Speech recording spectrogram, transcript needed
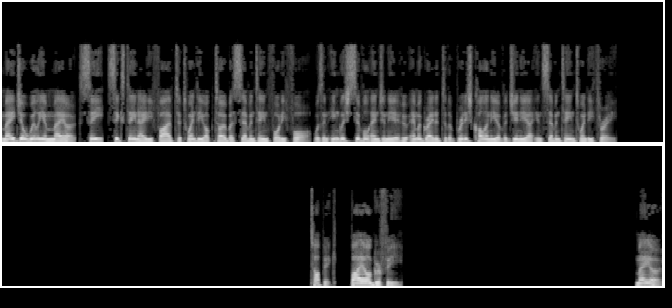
Major William Mayo c. 1685–20 October 1744 was an English civil engineer who emigrated to the British colony of Virginia in 1723. Biography Mayo,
